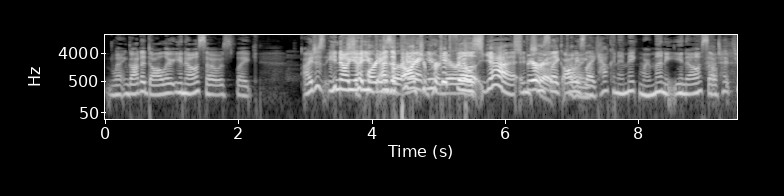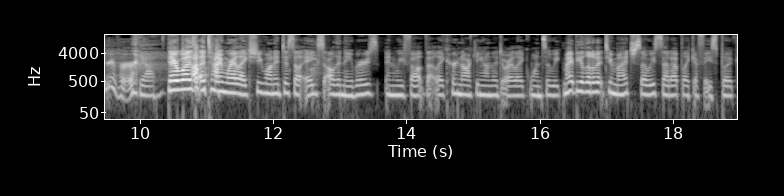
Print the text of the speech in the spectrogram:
went and got a dollar you know so it was like I just, you know, yeah, you as a parent, you could feel, yeah, and she's like always going. like, how can I make more money, you know? So how type three of her. yeah. There was a time where like she wanted to sell eggs to all the neighbors and we felt that like her knocking on the door like once a week might be a little bit too much. So we set up like a Facebook,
